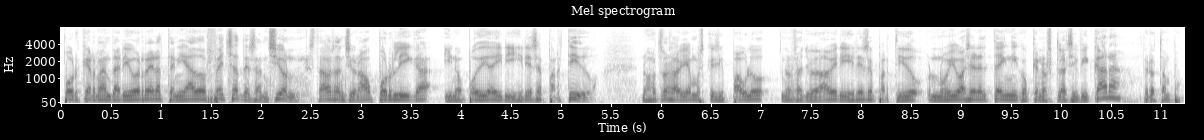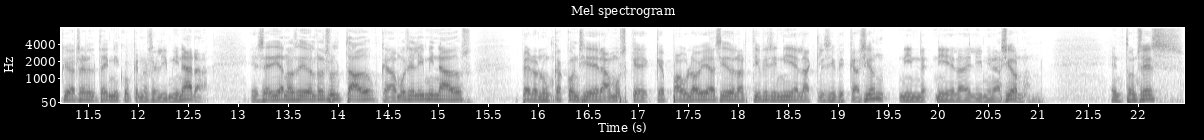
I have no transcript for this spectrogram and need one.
porque Hernán Darío Herrera tenía dos fechas de sanción. Estaba sancionado por liga y no podía dirigir ese partido. Nosotros sabíamos que si Paulo nos ayudaba a dirigir ese partido, no iba a ser el técnico que nos clasificara, pero tampoco iba a ser el técnico que nos eliminara. Ese día no se dio el resultado, quedamos eliminados, pero nunca consideramos que, que Paulo había sido el artífice ni de la clasificación ni, ni de la eliminación. Entonces,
